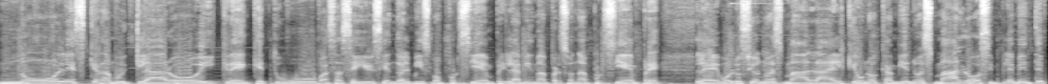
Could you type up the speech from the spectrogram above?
no les queda muy claro y creen que tú vas a seguir siendo el mismo por siempre y la misma persona por siempre. La evolución no es mala, el que uno cambie no es malo, simplemente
